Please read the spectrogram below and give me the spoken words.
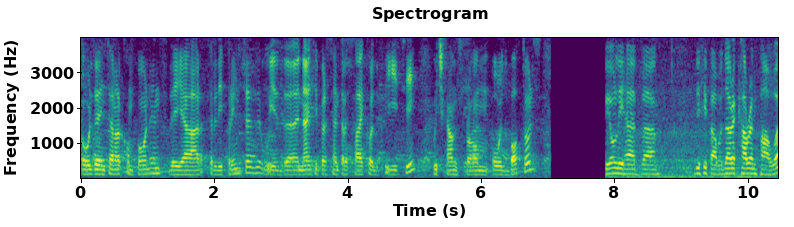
All the internal components they are 3D printed with 90% uh, recycled PET, which comes from old bottles. We only have uh, DC power, direct current power.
